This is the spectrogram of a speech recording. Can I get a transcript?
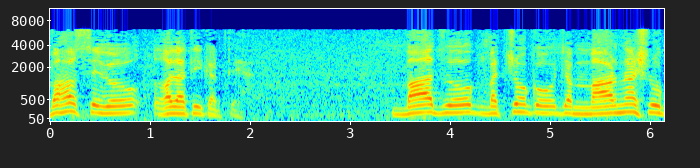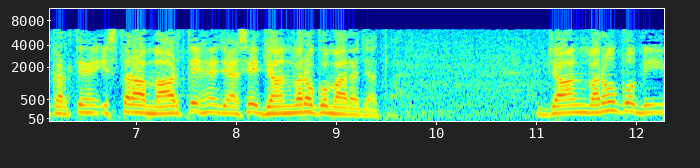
بہت سے لوگ غلطی کرتے ہیں۔ بعض لوگ بچوں کو جب مارنا شروع کرتے ہیں، اس طرح مارتے ہیں جیسے جانوروں کو مارا جاتا ہے۔ جانوروں کو بھی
